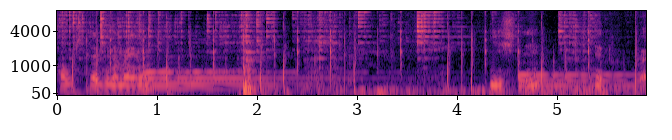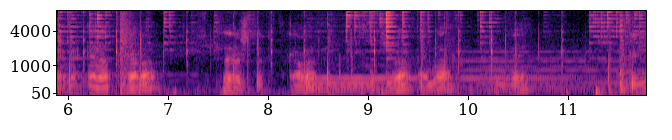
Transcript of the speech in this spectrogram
само че трябва ги намерим. И ще ето, правим една такава, следващата такава, отива една, две, три,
